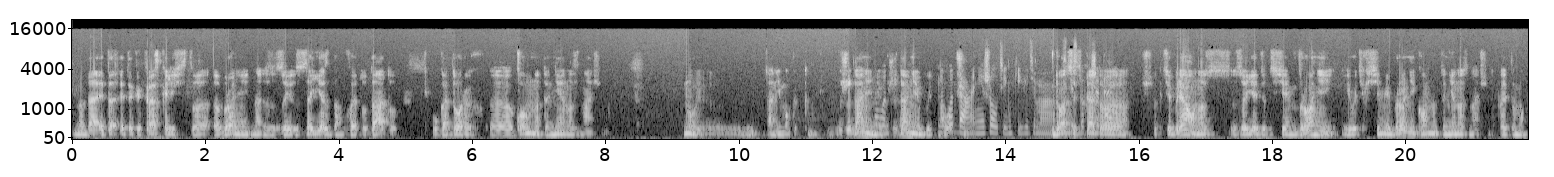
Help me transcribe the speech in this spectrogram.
Ну да, это, это как раз количество э, броней с заездом в эту дату, у которых э, комната не назначена. Ну, э, они могут там, в ожидании, ну, не вот, в ожидании быть. Ну вот да, они желтенькие, видимо. 25 октября у нас заедет 7 броней, и у этих 7 броней комната не назначена. Поэтому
